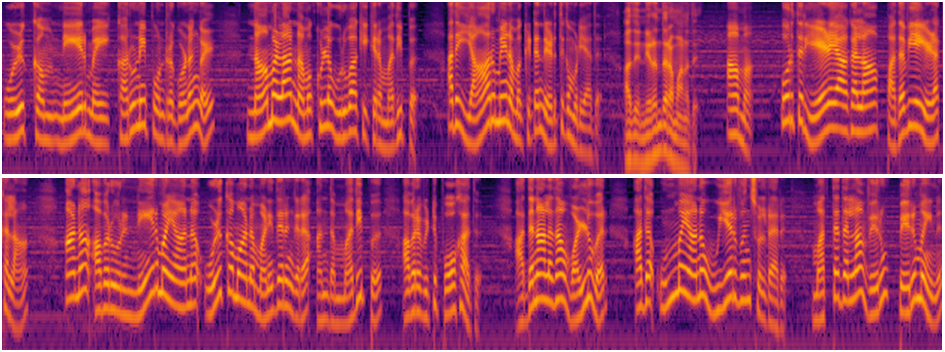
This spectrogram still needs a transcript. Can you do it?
ஒழுக்கம் நேர்மை கருணை போன்ற குணங்கள் நாமளா நமக்குள்ள உருவாக்கிக்கிற மதிப்பு. அதை யாருமே நம்ம கிட்ட இருந்து எடுத்துக்க முடியாது. அது நிரந்தரமானது. ஆமா. ஒருத்தர் ஏழையாகலாம் பதவியை இழக்கலாம் ஆனா அவர் ஒரு நேர்மையான ஒழுக்கமான மனிதருங்கிற அந்த மதிப்பு அவரை விட்டு போகாது. அதனால தான் வள்ளுவர் அத உண்மையான உயர்வுன்னு சொல்றாரு. மத்ததெல்லாம் வெறும் பெருமைன்னு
